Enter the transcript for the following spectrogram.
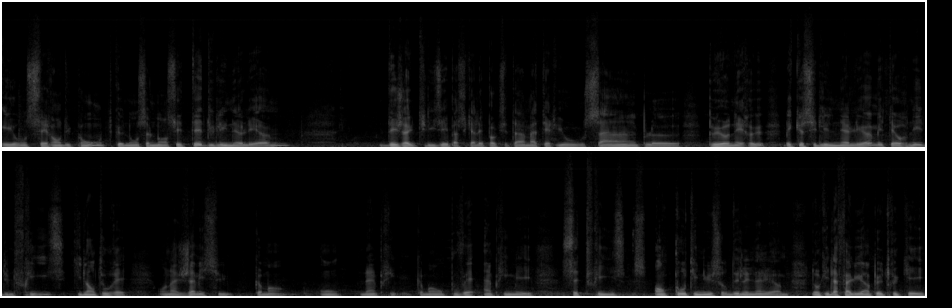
Et on s'est rendu compte que non seulement c'était du linoléum, déjà utilisé parce qu'à l'époque c'était un matériau simple, peu onéreux, mais que ce linoléum était orné d'une frise qui l'entourait. On n'a jamais su comment on comment on pouvait imprimer cette frise en continu sur de linoléum. Donc il a fallu un peu truquer.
